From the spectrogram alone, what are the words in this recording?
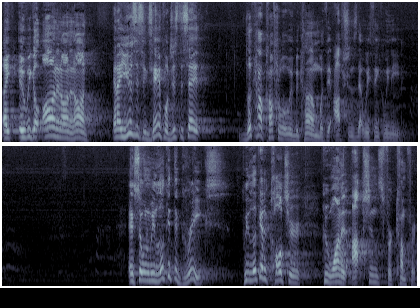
like, we go on and on and on. And I use this example just to say, look how comfortable we become with the options that we think we need. And so when we look at the Greeks, we look at a culture who wanted options for comfort.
